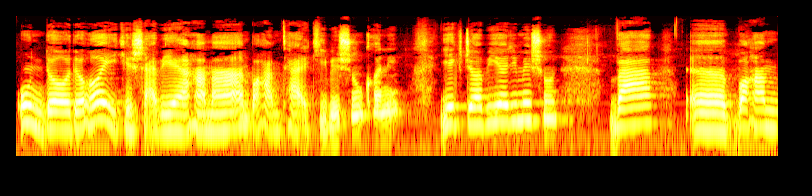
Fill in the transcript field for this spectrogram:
اون داده هایی که شبیه همن با هم ترکیبشون کنیم یک جا بیاریمشون و با هم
